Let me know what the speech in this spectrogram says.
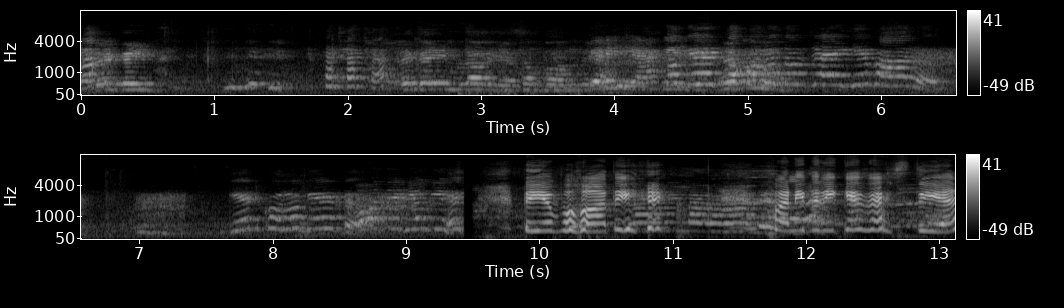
अरे गई अरे गई मज़ाक नहीं सब बंद। तो गेट खोलो तुम जाएगी बाहर गेट खोलो गेट तो ये बहुत ही फनी तरीके से हंसती है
